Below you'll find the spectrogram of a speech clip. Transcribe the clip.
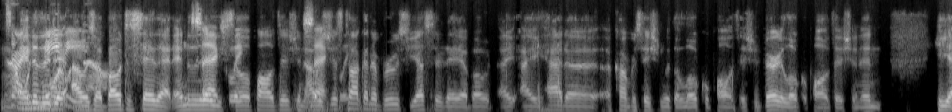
You Sorry, End of the day, I was about to say that. End of the day, he's still a politician. I was just talking to Bruce yesterday about. I, I had a, a conversation with a local politician, very local politician, and he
